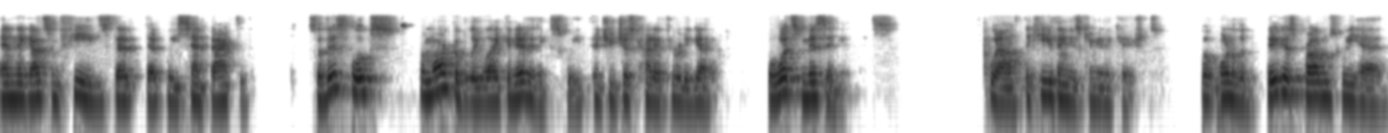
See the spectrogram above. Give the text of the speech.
and they got some feeds that that we sent back to them. So this looks remarkably like an editing suite that you just kind of threw together. But what's missing Well, the key thing is communications. But one of the biggest problems we had,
